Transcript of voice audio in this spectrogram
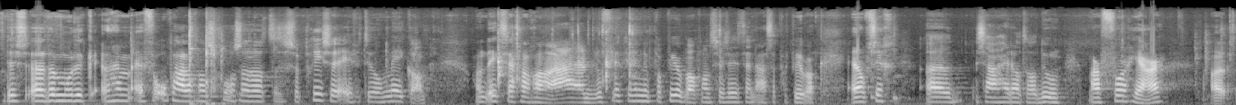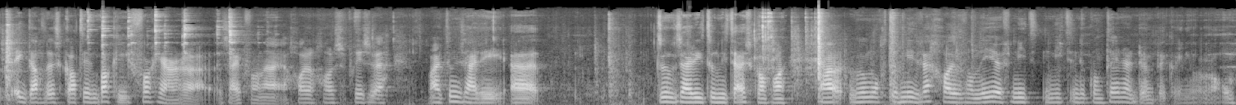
Dus uh, dan moet ik hem even ophalen van school, zodat de surprise eventueel mee kan. Want ik zeg dan gewoon, ah, doe flikker in de papierbak, want ze zitten naast de papierbak. En op zich uh, zou hij dat wel doen. Maar vorig jaar, uh, ik dacht dus kat in het bakkie. Vorig jaar zei ik van, nou gooi dan gewoon surprise weg. Maar toen zei hij, toen zei hij toen hij thuis kwam van, nou, we mochten het niet weggooien van de juf, niet, niet in de container dumpen. Ik weet niet meer waarom.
